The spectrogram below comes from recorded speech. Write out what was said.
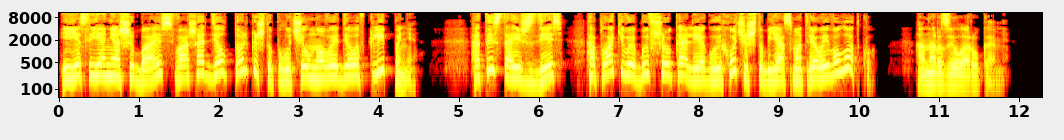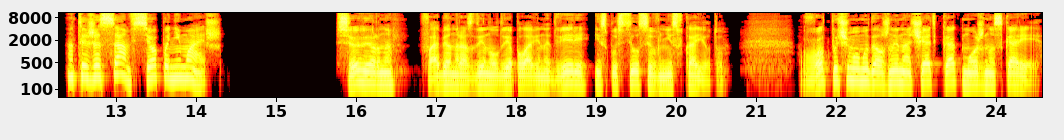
И если я не ошибаюсь, ваш отдел только что получил новое дело в Клиппане. А ты стоишь здесь, оплакивая бывшего коллегу, и хочешь, чтобы я осмотрела его лодку?» Она развела руками. «Но ты же сам все понимаешь». «Все верно». Фабиан раздвинул две половины двери и спустился вниз в каюту. «Вот почему мы должны начать как можно скорее.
